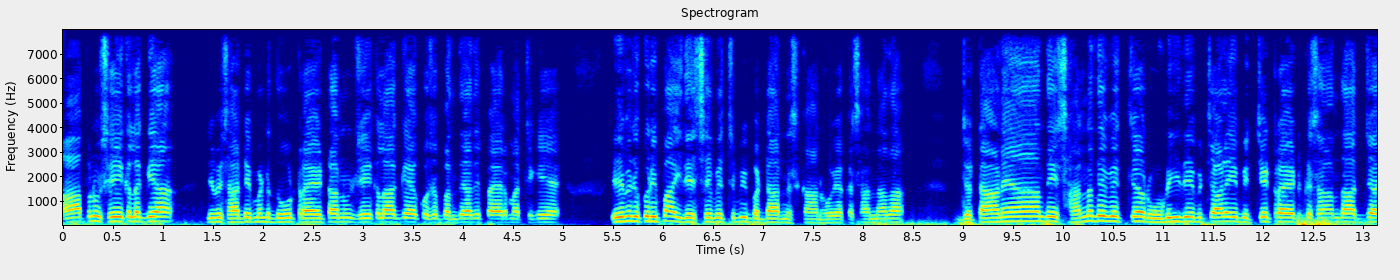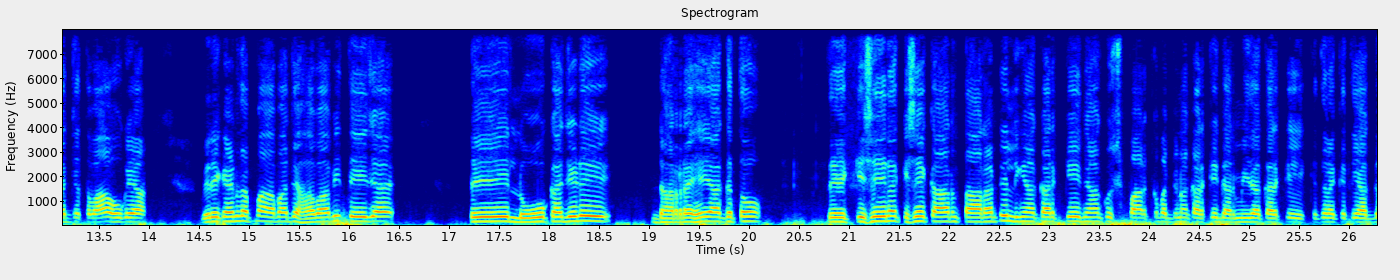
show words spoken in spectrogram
ਆਪ ਨੂੰ ਛੇਕ ਲੱਗਿਆ। ਜਿਵੇਂ ਸਾਡੇ ਪਿੰਡ ਦੋ ਟਰੈਕਟਾਂ ਨੂੰ ਛੇਕ ਲੱਗ ਗਿਆ ਕੁਝ ਬੰਦਿਆਂ ਦੇ ਪੈਰ ਮੱਚ ਗਏ ਆ। ਇਵੇਂ ਜੁਕਰੀ ਭਾਈ ਦੇਸੇ ਵਿੱਚ ਵੀ ਵੱਡਾ ਨੁਕਸਾਨ ਹੋਇਆ ਕਿਸਾਨਾਂ ਦਾ। ਜਟਾਣਿਆਂ ਦੇ ਸੰਨ ਦੇ ਵਿੱਚ, ਰੂੜੀ ਦੇ ਵਿਚਾਲੇ ਵਿੱਚੇ ਟਰੈਕਟ ਕਿਸਾਨ ਦਾ ਅੱਜ ਅੱਜ ਤਬਾਹ ਹੋ ਗਿਆ। ਮੇਰੇ ਕਹਿਣ ਦਾ ਭਾਵ ਅੱਜ ਹਵਾ ਵੀ ਤੇਜ਼ ਹੈ ਤੇ ਲੋਕ ਆ ਜਿਹੜੇ ਡਰ ਰਹੇ ਅੱਗ ਤੋਂ ਤੇ ਕਿਸੇ ਨਾ ਕਿਸੇ ਕਾਰਨ ਤਾਰਾਂ ਢਿੱਲੀਆਂ ਕਰਕੇ ਜਾਂ ਕੁਝ ਸਪਾਰਕ ਵੱਜਣਾ ਕਰਕੇ, ਗਰਮੀ ਦਾ ਕਰਕੇ ਕਿਤੇ ਨਾ ਕਿਤੇ ਅੱਗ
